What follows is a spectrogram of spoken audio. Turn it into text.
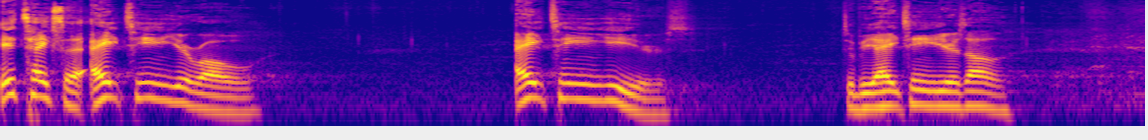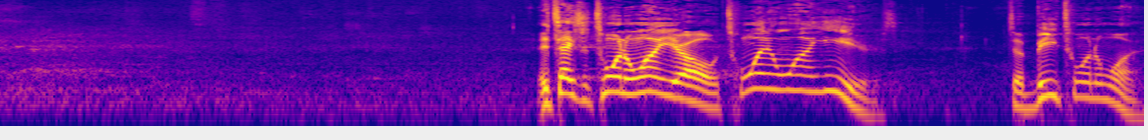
It takes an 18 year old 18 years to be 18 years old. It takes a 21 year old 21 years to be 21.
